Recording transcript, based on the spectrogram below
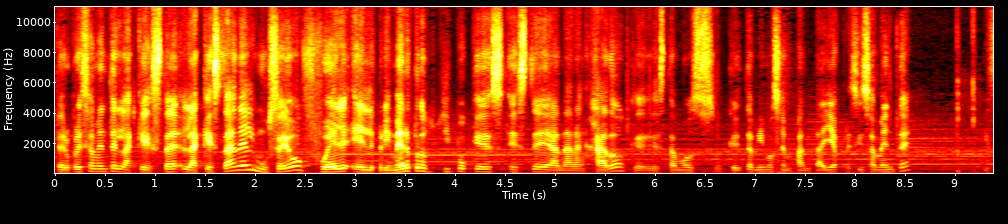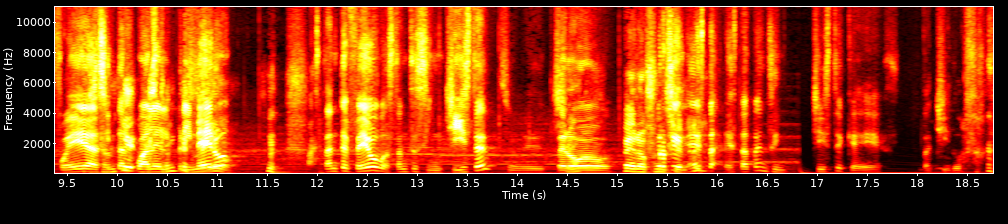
Pero precisamente la que está, la que está en el museo fue el, el primer prototipo que es este anaranjado que estamos, que ahorita vimos en pantalla precisamente. Y fue así Bastante- tal cual el primero. feo, Bastante feo, bastante sin chiste. sí, Pero pero creo que funciona. está, está tan sin chiste que está chido. No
